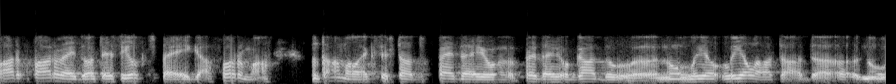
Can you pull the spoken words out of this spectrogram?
pār, pārveidoties ilgtspējīgā formā. Uh, Nu, tā, man liekas, ir tāda pēdējo, pēdējo gadu nu, liel, lielā tāda nu,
